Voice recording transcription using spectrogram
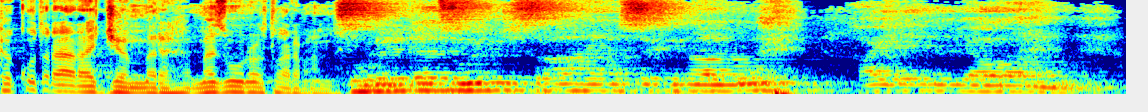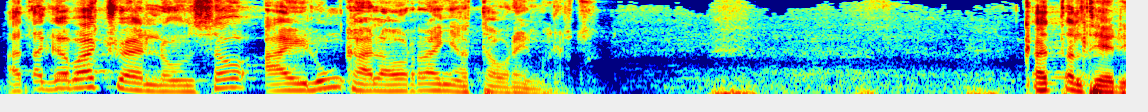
ከቁጥር አራት ጀምረ መዝሙር አርባ አምስት አጠገባችሁ ያለውን ሰው አይሉን ካላወራኝ አታውራኝ በሉት። ቀጥል ቴዲ።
